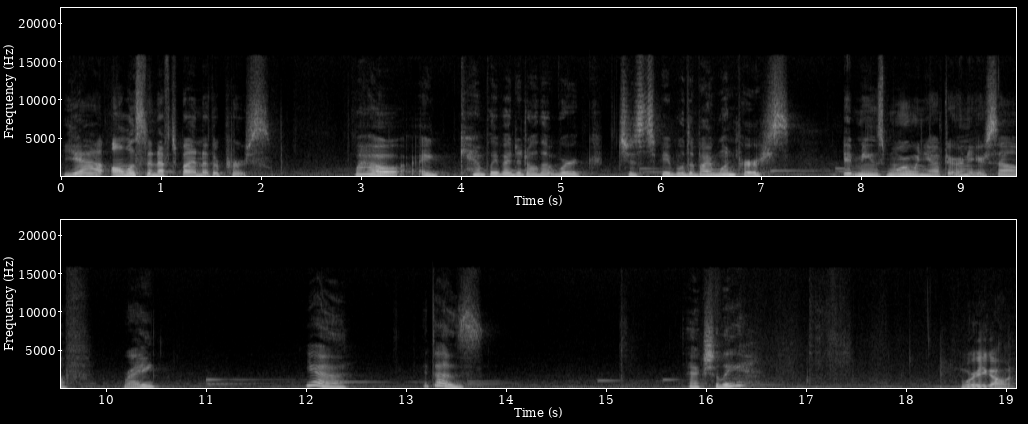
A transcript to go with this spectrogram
Yeah, almost enough to buy another purse. Wow, I can't believe I did all that work just to be able to buy one purse. It means more when you have to earn it yourself, right? Yeah, it does. Actually, Where are you going?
